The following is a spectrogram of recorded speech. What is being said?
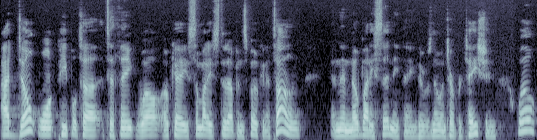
I don't want people to, to think, well, okay, somebody stood up and spoke in a tongue and then nobody said anything. There was no interpretation. Well,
